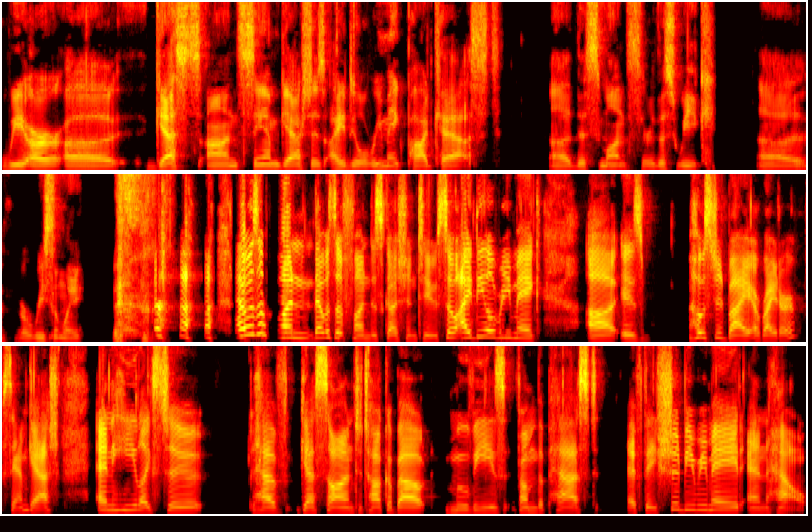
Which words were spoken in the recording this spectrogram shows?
we are uh, guests on Sam Gash's Ideal Remake podcast uh, this month or this week uh, or recently. that was a fun that was a fun discussion too. So Ideal Remake uh, is hosted by a writer, Sam Gash, and he likes to have guests on to talk about movies from the past, if they should be remade and how.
